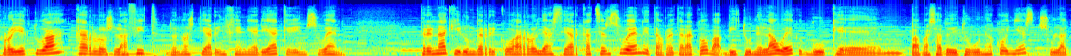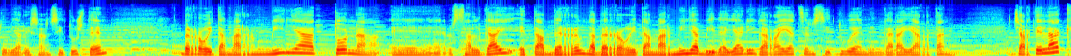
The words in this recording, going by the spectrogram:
Proiektua Carlos Lafitte donostiar ingeniariak egin zuen. Trenak irunberriko arroila zeharkatzen zuen, eta horretarako ba, bitunel hauek guk e, ba, pasatu ditugunako inez, zulatu behar izan zituzten, berrogeita mar mila tona e, salgai eta berreunda berrogeita mar mila bidaiari garraiatzen zituen garai hartan. Txartelak,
